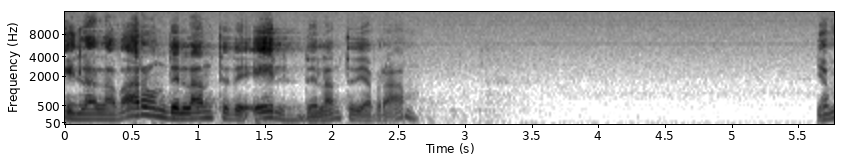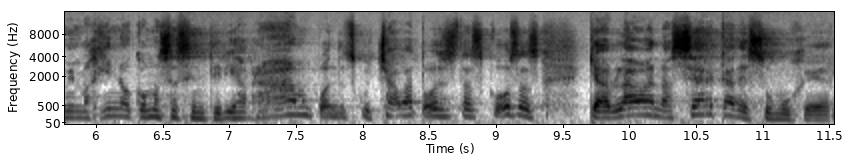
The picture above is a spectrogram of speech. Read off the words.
Y la lavaron delante de él, delante de Abraham. Ya me imagino cómo se sentiría Abraham cuando escuchaba todas estas cosas que hablaban acerca de su mujer.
